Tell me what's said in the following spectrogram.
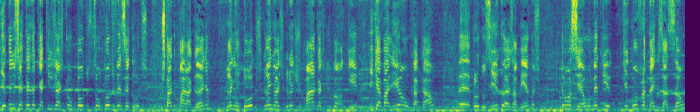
E eu tenho certeza que aqui já estão todos, são todos vencedores. O estado do Pará ganha, ganham todos, ganham as grandes marcas que estão aqui e que avaliam o cacau é, produzido, as amêndoas. Então assim, é um momento de, de confraternização,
